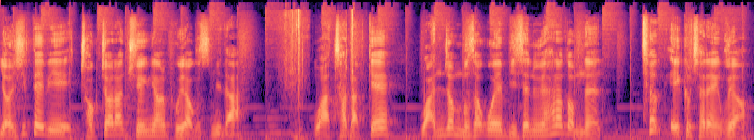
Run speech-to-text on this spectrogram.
연식 대비 적절한 주행량을 보유하고 있습니다. 와차답게 완전 무사고의 미세누이 하나도 없는 특 A급 차량이고요.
